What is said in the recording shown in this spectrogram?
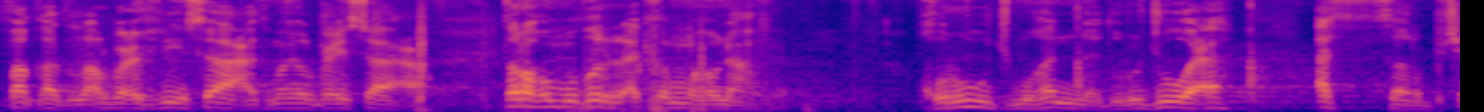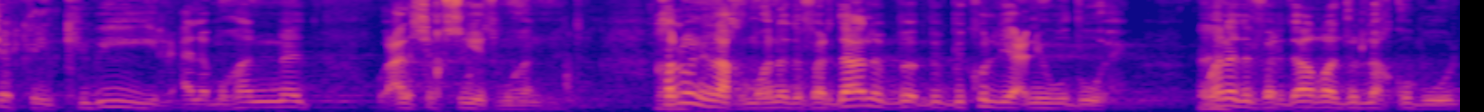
فقط ال 24 ساعة 48 ساعة. ترى هو مضر أكثر مما هو نافع. خروج مهند ورجوعه اثر بشكل كبير على مهند وعلى شخصية مهند. خلوني ناخذ مهند الفردان بكل يعني وضوح. مهند الفردان رجل له قبول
